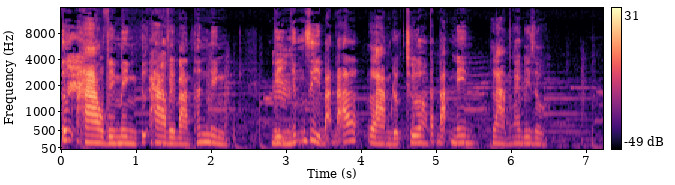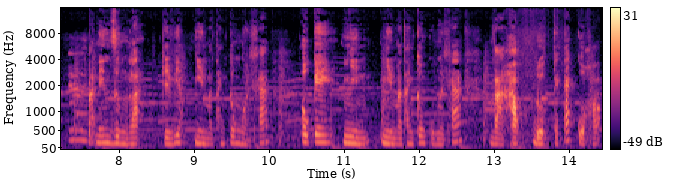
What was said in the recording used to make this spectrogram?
Tự hào về mình tự hào về bản thân mình. Vì ừ. những gì bạn đã làm được chưa? Bạn nên làm ngay bây giờ. Ừ. bạn nên dừng lại cái việc nhìn vào thành công của người khác. Ok nhìn nhìn vào thành công của người khác và học được cái cách của họ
